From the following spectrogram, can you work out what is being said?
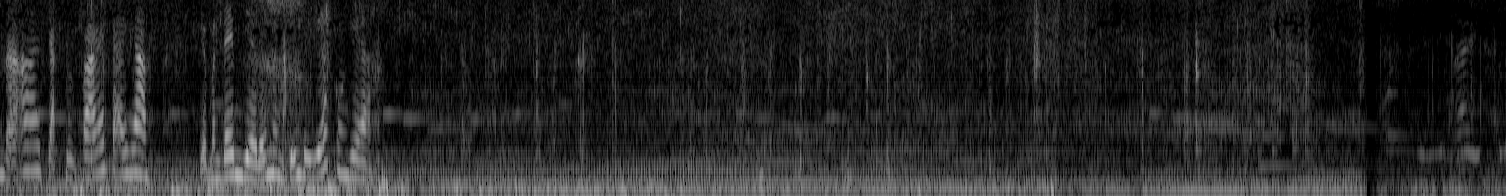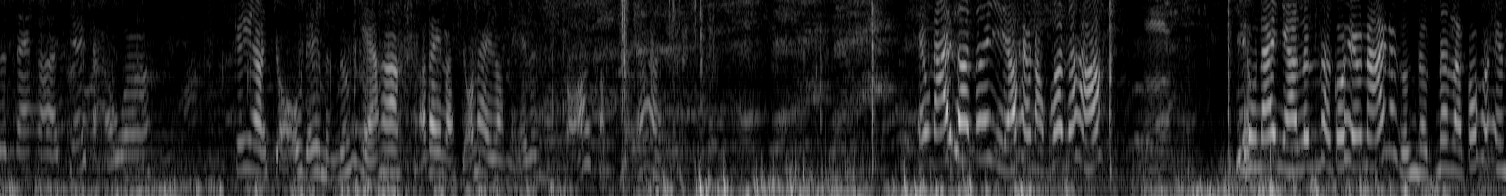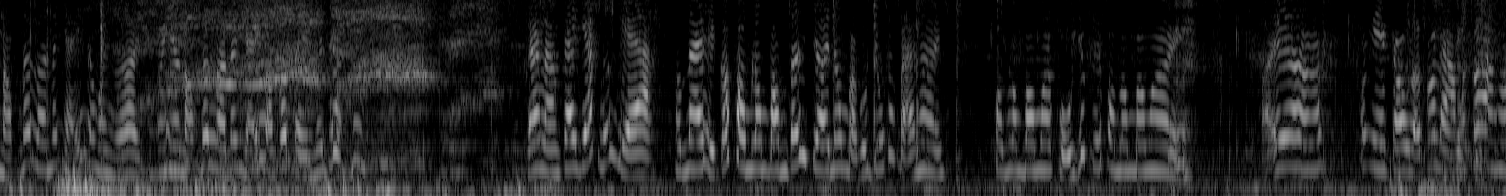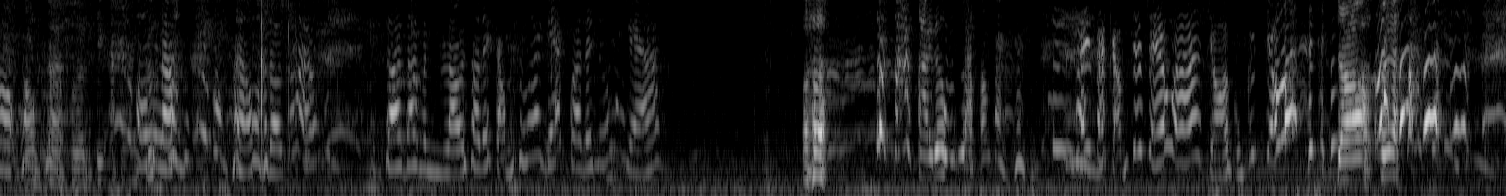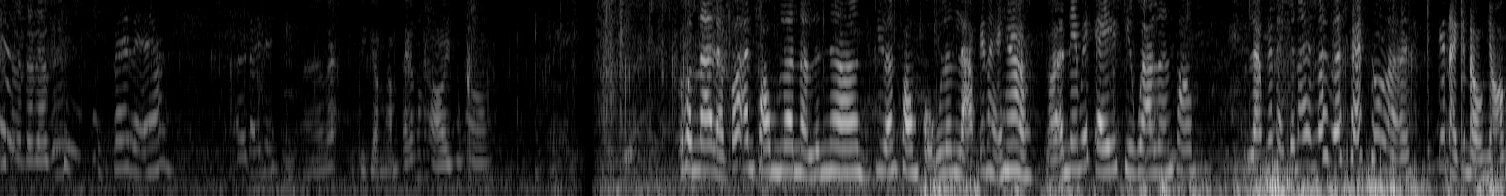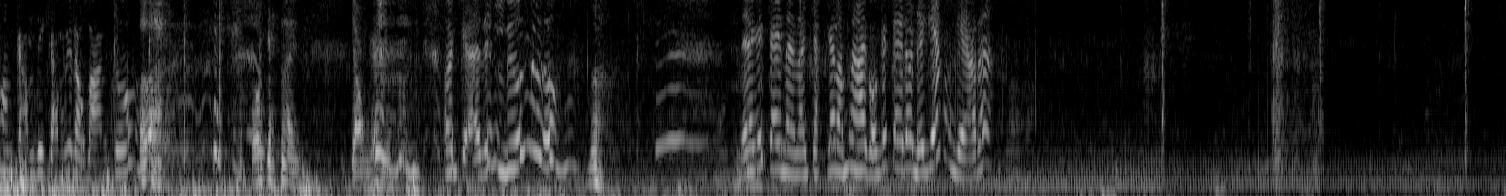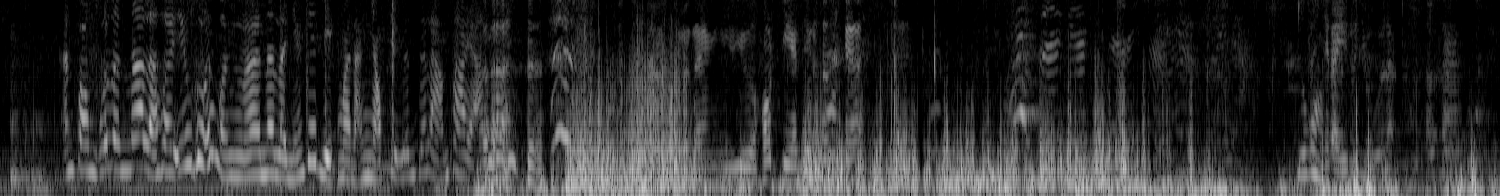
Linh đã chặt được ba cái cây ha. Giờ mình đem về để mình chuẩn bị gác con gà. Đây, linh đang ờ, chế tạo ờ, cái ờ, chỗ để mình nướng gà ha. Ở đây là chỗ này là mẹ linh cỏ sạch sẽ. Heo nái lên đó gì ạ? Heo nọc lên đó hả? Chiều nay nhà linh con heo nái nó gừng đực nên là có con heo nọc nó lên nó nhảy nè mọi người. Con heo nọc nó lên nó nhảy là có tiền nữa chứ. Đang làm cây gác nướng gà. Hôm nay thì có phong long bông tới chơi đúng không bà cô chú các bạn ơi? Phong long bông ơi, phụ giúp đi phong long bông ơi. Phải ờ, có nghe câu là có làm mới có ăn không? Không ăn. Không nào không nào mà đâu có ăn. Sao ta mình lòi sao để cầm xuống gác qua để nướng con gà đứa mình làm thấy ta cầm xéo xéo quá trời cũng cứ chó. Trời đây nè. Ở đây đi. À, cần cầm xéo thôi đúng không? Hôm nay là có anh Phong lên là Linh ờ, kêu anh Phong phụ Linh làm cái này ha. Rồi anh đem cái cây kêu qua lên anh Phong. Làm cái này cho nó nó nó sát xuống là cái này cái đầu nhọn không cầm thì cầm cái đầu bằng xuống. Ủa cái này trồng cái gì? Thôi kệ để nướng nó luôn nè cái cây này là chặt ra làm hai còn cái cây đó để gác con gà đó. Anh Phong của Linh á là hơi yếu đuối mọi người nên là những cái việc mà nặng nhọc thì Linh sẽ làm thay ảnh Giờ đang hot trend vậy đó. Đúng rồi. Cái đây là vừa đó sao xa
